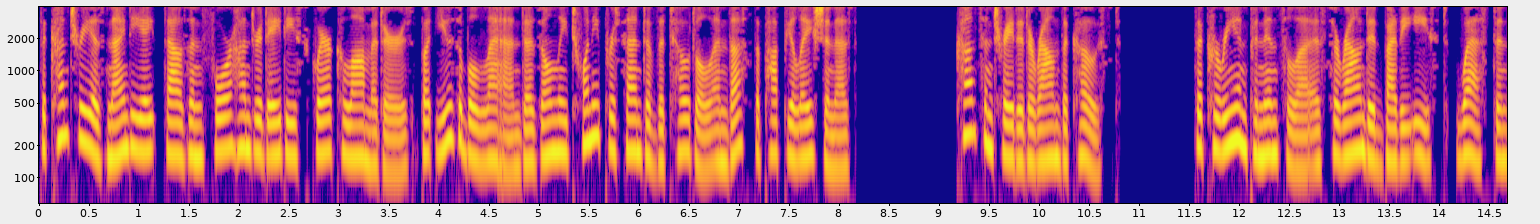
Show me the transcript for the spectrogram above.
the country is 98,480 square kilometers but usable land is only 20% of the total and thus the population is concentrated around the coast. The Korean peninsula is surrounded by the east, west and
